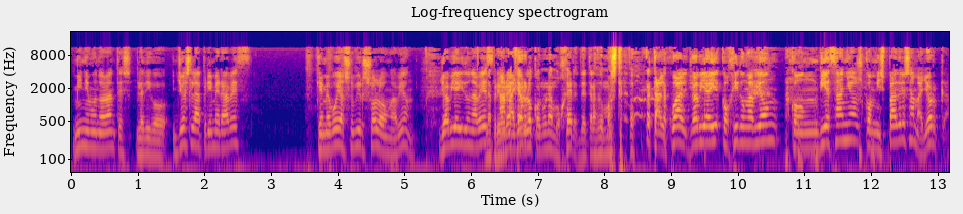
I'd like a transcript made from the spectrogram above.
mínimo una hora antes? Le digo, yo es la primera vez que me voy a subir solo a un avión. Yo había ido una vez La primera a vez que Mallorca. hablo con una mujer detrás de un mostrador. Tal cual. Yo había cogido un avión con 10 años con mis padres a Mallorca.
